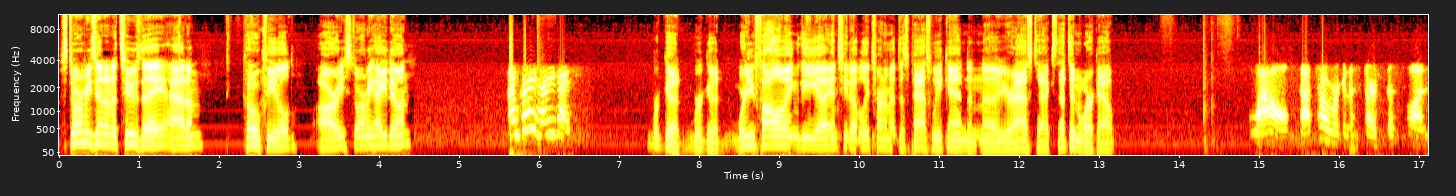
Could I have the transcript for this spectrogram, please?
Stormy's in on a Tuesday. Adam, Cofield, Ari, Stormy, how you doing? I'm great. How are you guys? We're good. We're good. Were you following the uh, NCAA tournament this past weekend and uh, your Aztecs? That didn't work out. Wow, that's how we're going to start this one.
